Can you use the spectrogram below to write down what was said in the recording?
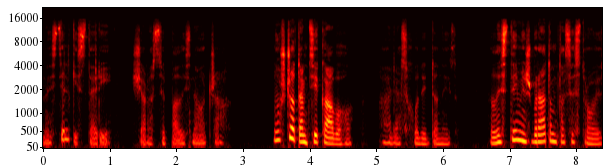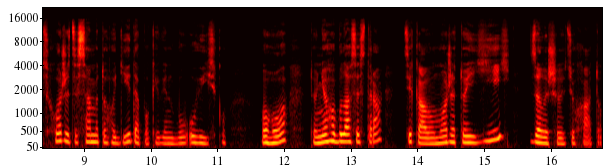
настільки старі, що розсипались на очах. Ну, що там цікавого? Галя сходить донизу. Листи між братом та сестрою. Схоже, це саме того діда, поки він був у війську. Ого, то в нього була сестра? Цікаво, може, то й їй залишили цю хату?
